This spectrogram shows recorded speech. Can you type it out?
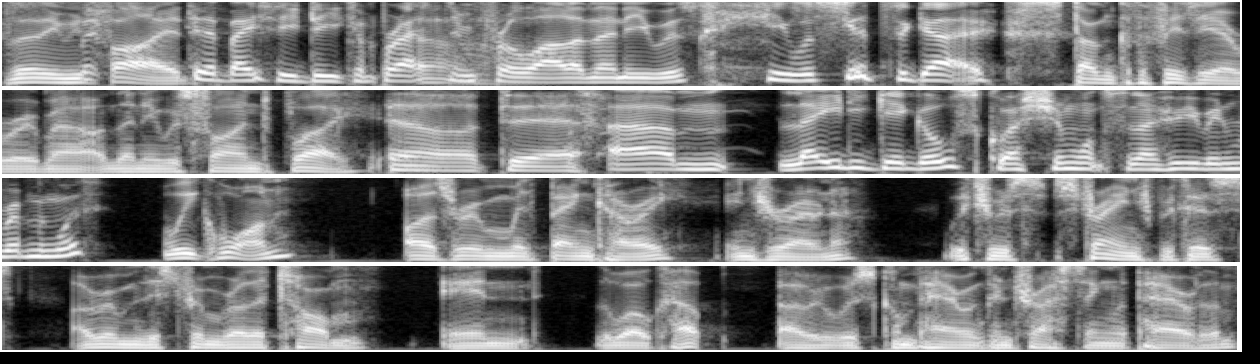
then he was fine. They basically decompressed him for a while and then he was he was good to go. Stunk the physio room out and then he was fine to play. Oh dear. Um, Lady Giggles question wants to know who you've been rooming with. Week one, I was rooming with Ben Curry in Girona, which was strange because I roomed with his twin brother Tom in the World Cup. I was comparing and contrasting the pair of them.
